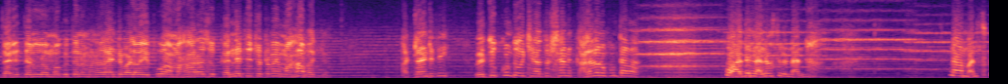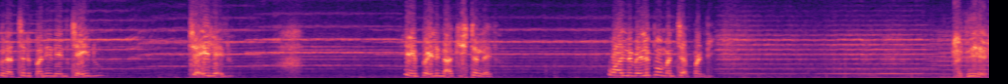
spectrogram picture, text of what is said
దరిద్రంలో మగ్గుతున్న మనలాంటి వాళ్ళ వైపు ఆ మహారాజు కన్నెత్తి చుట్టమే మహాభాగ్యం. అట్లాంటిది వెతుక్కుంటూ వచ్చిన అదృష్టాన్ని కలదనుకుంటావా వాదనలు అనవసరం నాన్న. నా మనసుకు నచ్చని పని నేను చేయను చేయలేను. ఈ పెళ్ళి నాకు ఇష్టం లేదు. వాళ్ళని వెళ్ళిపోమని చెప్పండి. అదే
